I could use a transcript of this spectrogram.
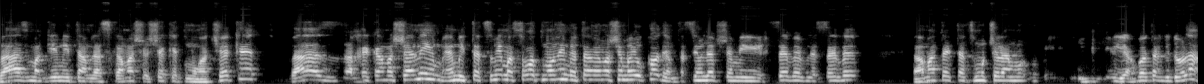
ואז מגיעים איתם להסכמה של שקט תמורת שקט, ואז אחרי כמה שנים הם מתעצמים עשרות מונים יותר ממה שהם היו קודם. תשים לב שמסבב לסבב, רמת ההתעצמות שלהם היא הרבה יותר גדולה.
